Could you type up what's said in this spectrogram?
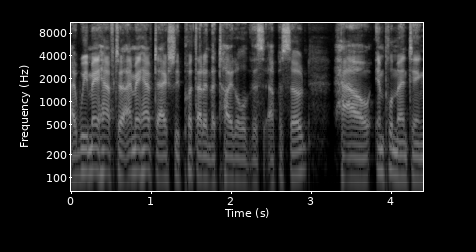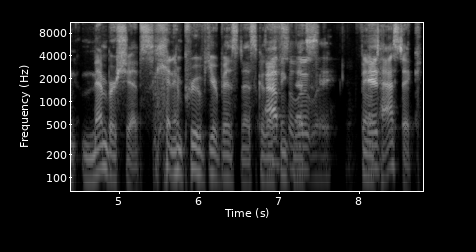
I, we may have to. I may have to actually put that in the title of this episode: how implementing memberships can improve your business. Because I think that's fantastic.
